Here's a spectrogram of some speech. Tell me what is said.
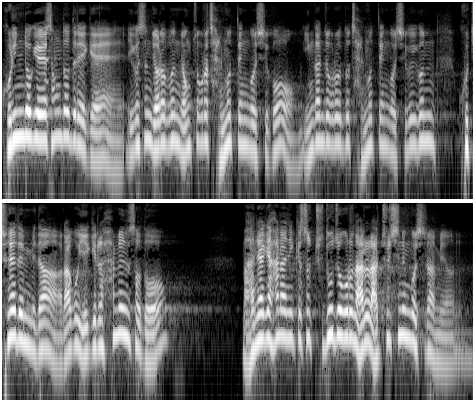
고린도 교회 성도들에게 이것은 여러분 영적으로 잘못된 것이고 인간적으로도 잘못된 것이고 이건 고쳐야 됩니다라고 얘기를 하면서도 만약에 하나님께서 주도적으로 나를 낮추시는 것이라면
